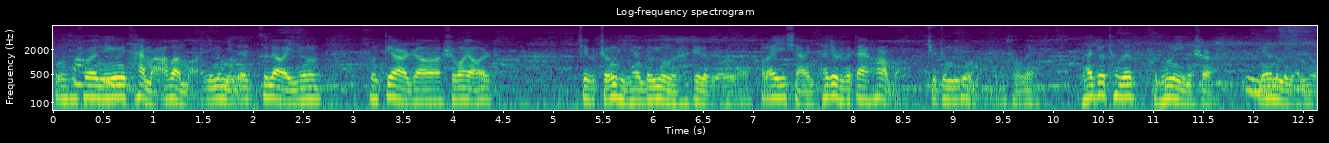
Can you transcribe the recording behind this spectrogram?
公司说你因为太麻烦嘛，因为你的资料已经从第二张时光谣这个整体现在都用的是这个名字。后来一想，它就是个代号嘛，就这么用吧，无所谓。它就特别普通的一个事儿，没有那么严重。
